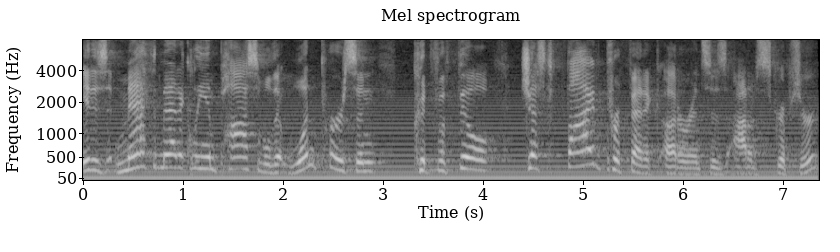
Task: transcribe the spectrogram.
It is mathematically impossible that one person could fulfill just five prophetic utterances out of Scripture,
